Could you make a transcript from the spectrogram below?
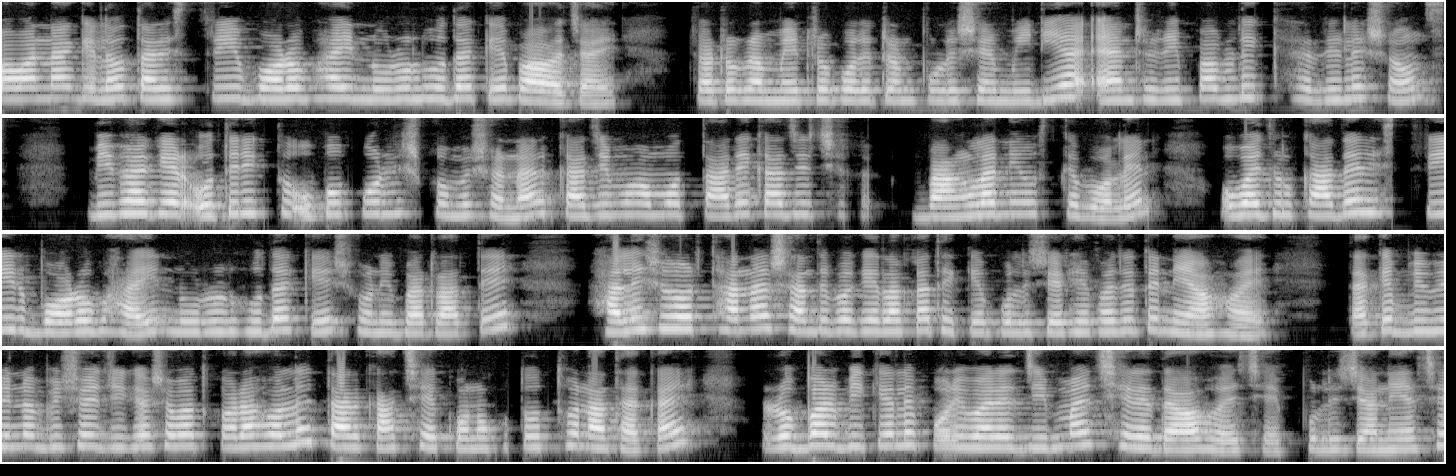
পাওয়া না গেলেও তার স্ত্রী বড় ভাই নুরুল হুদাকে পাওয়া যায়। চট্টগ্রাম মেট্রোপলিটন পুলিশের মিডিয়া অ্যান্ড রিপাবলিক রিলেশনস বিভাগের অতিরিক্ত উপপুলিশ কমিশনার কাজী মোহাম্মদ তারেক আজিজ বাংলা নিউজকে বলেন, ওবায়দুল কাদের স্ত্রীর বড় ভাই নুরুল হুদাকে শনিবার রাতে হালিশহর থানার শান্তিবাগ এলাকা থেকে পুলিশের হেফাজতে নেওয়া হয়। তাকে বিভিন্ন বিষয়ে জিজ্ঞাসাবাদ করা হলে তার কাছে কোনো তথ্য না থাকায় রোববার বিকেলে পরিবারের জিম্মায় ছেড়ে দেওয়া হয়েছে। পুলিশ জানিয়েছে,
